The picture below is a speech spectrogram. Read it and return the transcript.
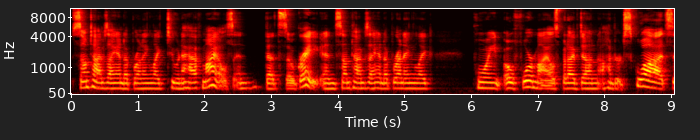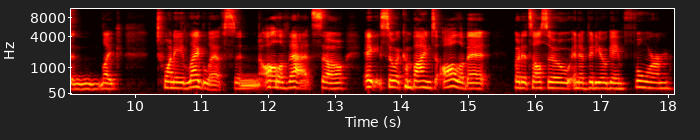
sometimes I end up running like two and a half miles, and that's so great. And sometimes I end up running like 0.04 miles, but I've done 100 squats and like 20 leg lifts and all of that. So it so it combines all of it, but it's also in a video game form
